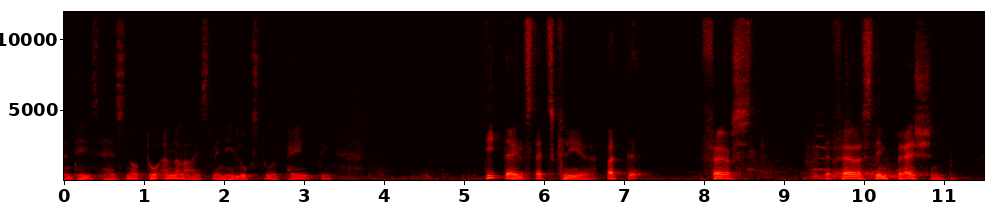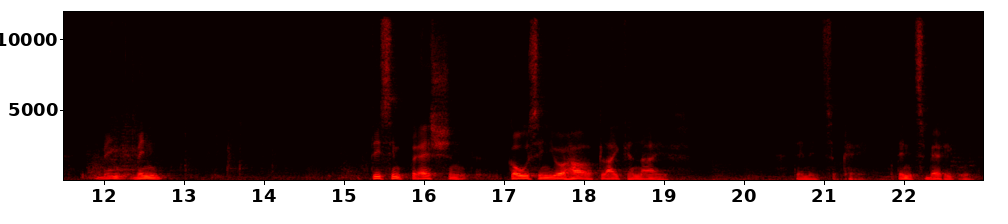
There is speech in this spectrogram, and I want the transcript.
and he has not to analyze when he looks to a painting, details, that's clear. But the first, the first impression, when, when this impression goes in your heart like a knife, then it's okay. Then it's very good.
